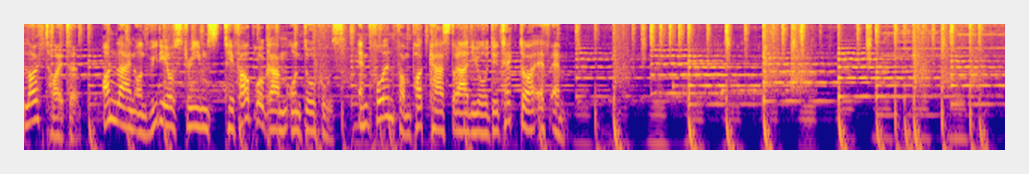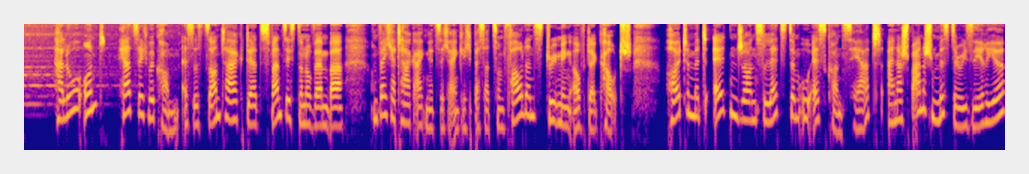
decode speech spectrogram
läuft heute? Online- und Videostreams, TV-Programm und Dokus. Empfohlen vom Podcast Radio Detektor FM. Hallo und herzlich willkommen. Es ist Sonntag, der 20. November. Und welcher Tag eignet sich eigentlich besser zum faulen Streaming auf der Couch? Heute mit Elton Johns letztem US-Konzert, einer spanischen Mystery-Serie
